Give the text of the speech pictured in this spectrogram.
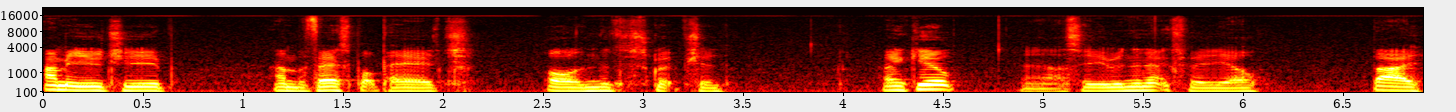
and my YouTube, and my Facebook page, all in the description. Thank you, and I'll see you in the next video. Bye.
